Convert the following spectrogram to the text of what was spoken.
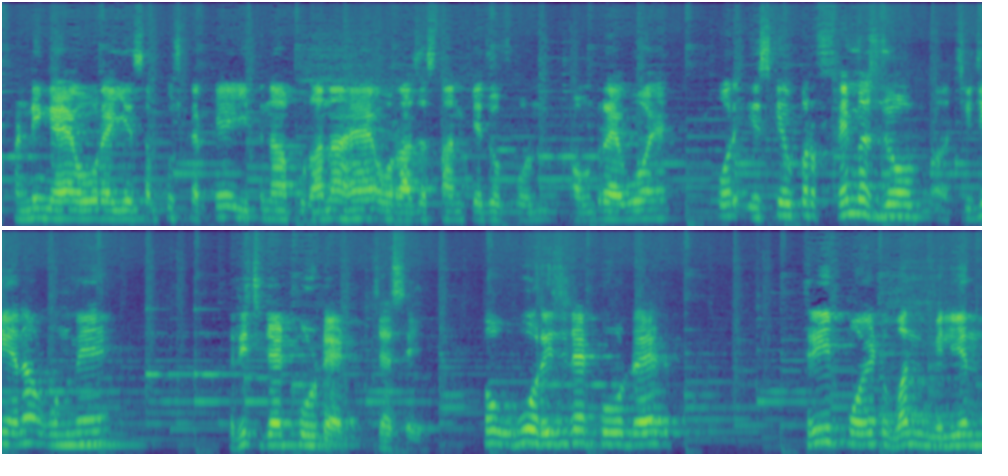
फंडिंग है और ये सब कुछ करके इतना पुराना है और राजस्थान के जो फाउंडर है वो हैं और इसके ऊपर फ़ेमस जो चीज़ें हैं ना, उनमें रिच डैड पुअर डैड जैसे। तो वो rich dad poor dad 3.1 million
